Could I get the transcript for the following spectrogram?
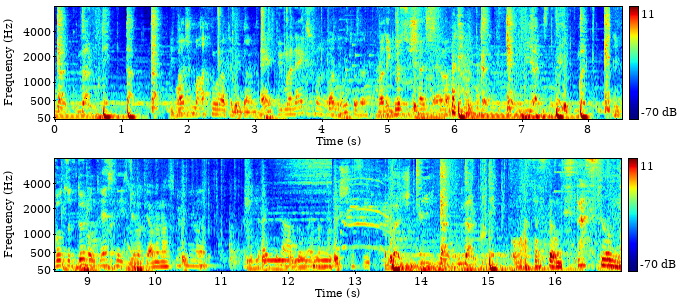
Schon mal acht Monate gegangen. Echt? Wegen meiner Ex-Freundin. War gut, oder? War die größte Scheiße ever. ich wurde so dünn und hässlich. Jemand die Ananas? Drei Finger haben uns einfach so beschissen. Oh, ist das dumm. Ist das dumm.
